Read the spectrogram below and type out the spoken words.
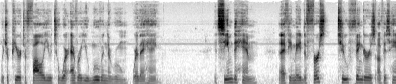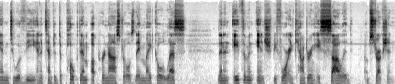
which appear to follow you to wherever you move in the room where they hang. It seemed to him that if he made the first two fingers of his hand into a V and attempted to poke them up her nostrils, they might go less than an eighth of an inch before encountering a solid obstruction.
